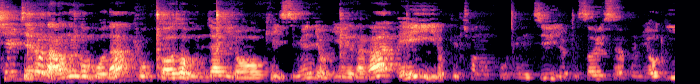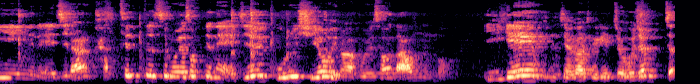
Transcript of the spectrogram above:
실제로 나오는 건 뭐다? 교과서 문장이 이렇게 있으면 여기에다가 A 이렇게 쳐놓고 as 이렇게 써 있어요. 그럼 여기 있는 as랑 같은 뜻으로 해석되는 as 고르시오라고 해서 나오는 거. 이게 문제가 되겠죠, 그죠? 자,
